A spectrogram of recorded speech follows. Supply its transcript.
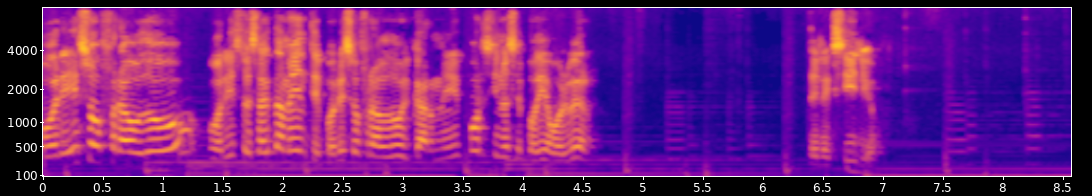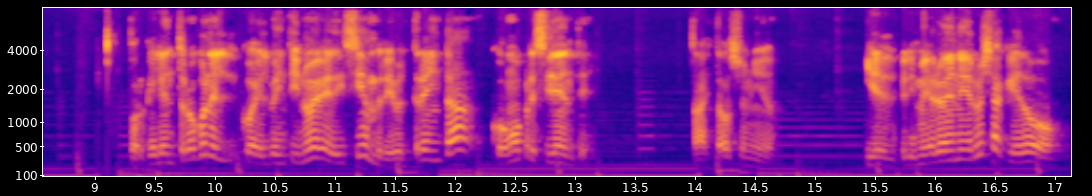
Por eso fraudó, por eso exactamente, por eso fraudó el carnet por si no se podía volver del exilio. Porque él entró con el, el 29 de diciembre, el 30, como presidente a Estados Unidos. Y el 1 de enero ya quedó,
